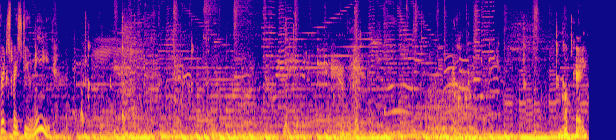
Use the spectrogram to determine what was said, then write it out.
fridge space do you need? Okej.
